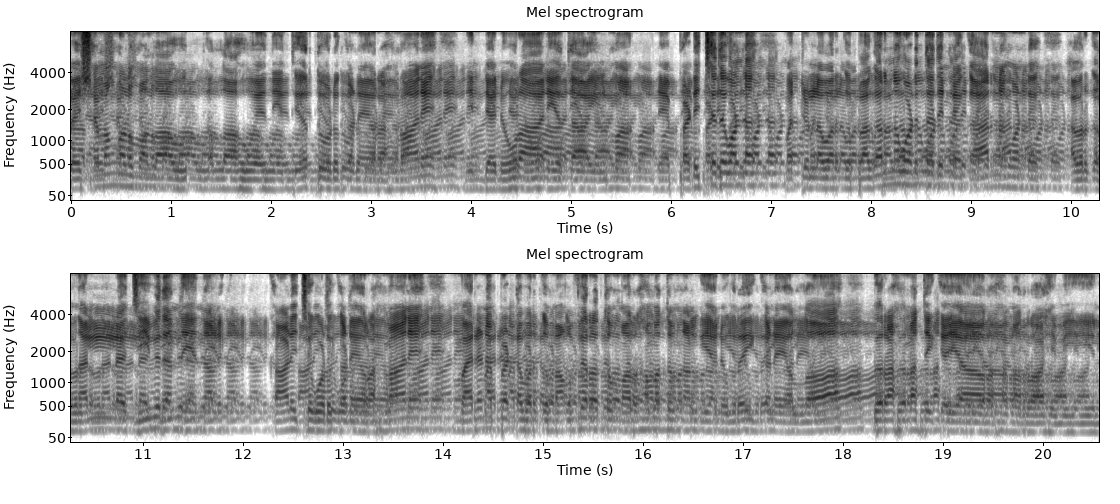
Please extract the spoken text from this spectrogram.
വിഷമങ്ങളും അള്ളാഹു അള്ളാഹുവെ നീ തീർത്തു കൊടുക്കണേ റഹ്മാനെ. നിന്റെ നൂറാനിയത്തായ ഇൽമനെ പഠിച്ചത് കൊണ്ട് മറ്റുള്ളവർക്ക് പകർന്നു കൊടുത്തതിന്റെ കാരണം കൊണ്ട് അവർക്ക് നല്ല ജീവിതം നീ കാണിച്ചു കൊടുക്കണേ റഹ്മാനെ. മരണപ്പെട്ടവർക്ക് മഗ്ഫിറത്തും അർഹമത്തും നൽകി അനുഗ്രഹിക്കണേ അല്ലാഹ്. ബിറഹ്മതിക യാ റഹ്മർ റഹീമീൻ.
